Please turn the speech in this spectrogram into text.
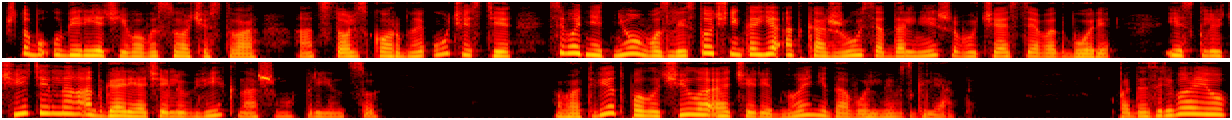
чтобы уберечь его высочество от столь скорбной участи, сегодня днем возле источника я откажусь от дальнейшего участия в отборе, исключительно от горячей любви к нашему принцу». В ответ получила очередной недовольный взгляд. Подозреваю,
